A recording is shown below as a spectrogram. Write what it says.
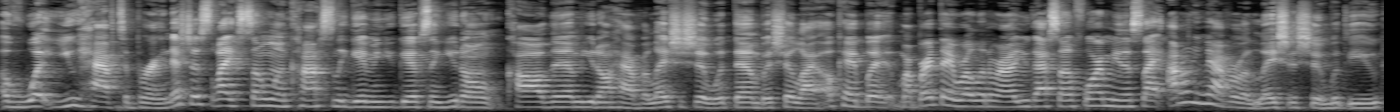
of what you have to bring. That's just like someone constantly giving you gifts and you don't call them, you don't have a relationship with them, but you're like, okay, but my birthday rolling around, you got something for me, and it's like I don't even have a relationship with you,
